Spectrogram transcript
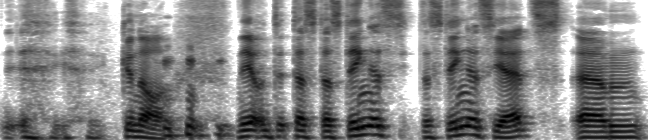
genau. nee, und das, das Ding ist, das Ding ist jetzt, ähm,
